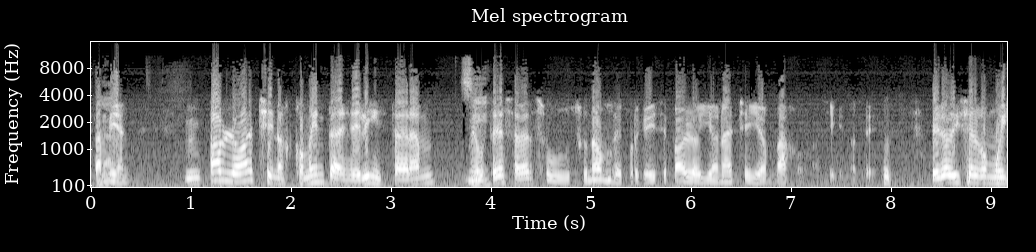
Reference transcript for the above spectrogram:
también. Mm, Pablo H nos comenta desde el Instagram, Sí. me gustaría saber su, su nombre, porque dice Pablo-H-bajo, así que no sé. Pero dice algo muy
